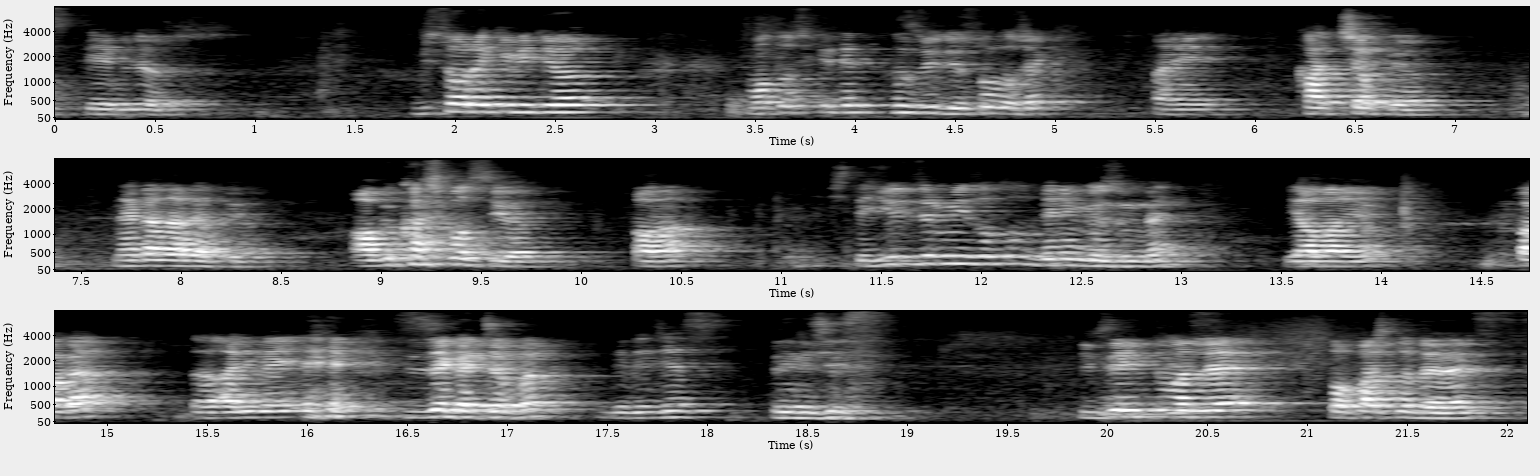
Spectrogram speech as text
isteyebiliyoruz. Bir sonraki video motosikletin hız videosu olacak. Hani kaç yapıyor, ne kadar yapıyor, abi kaç basıyor falan. İşte 120-130 benim gözümde. Yalan yok. Fakat e, Ali Bey sizce kaç yapar? Deneyeceğiz. Deneyeceğiz. Yüksek ihtimalle Topaç'la deneriz.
